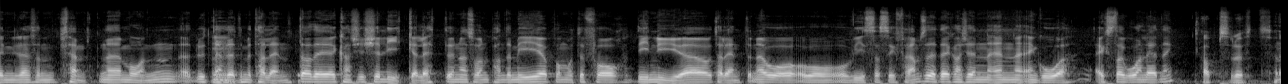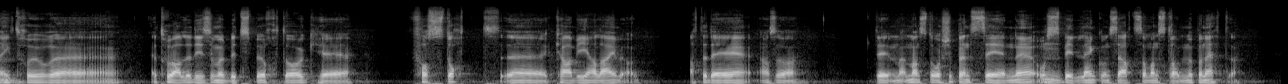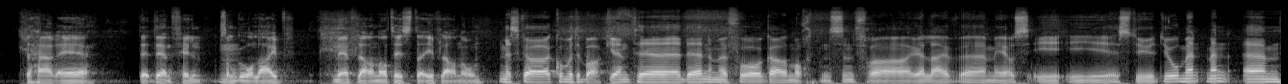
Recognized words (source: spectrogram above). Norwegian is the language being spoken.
inn den sånn 15. måneden. Du nevnte dette med talenter. Det er kanskje ikke like lett under en sånn pandemi og på en måte for de nye og talentene å, å, å vise seg frem. Så dette er kanskje en, en, en god, ekstra god anledning. absolutt. Jeg, tror, eh, jeg tror alle de som har blitt spurt òg, har forstått eh, hva vi har live òg. At det er altså det, man, man står ikke på en scene og spiller en konsert som man strømmer på nettet. Det her er, det, det er en film som går live, med flere artister i flere rom. Vi skal komme tilbake igjen til det når vi får Gard Mortensen fra Live eh, med oss i, i studio. Men, men um,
